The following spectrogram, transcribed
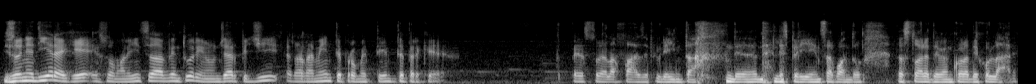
Bisogna dire che insomma, l'inizio dell'avventura in un JRPG raramente promettente perché spesso è la fase più lenta de- dell'esperienza quando la storia deve ancora decollare.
